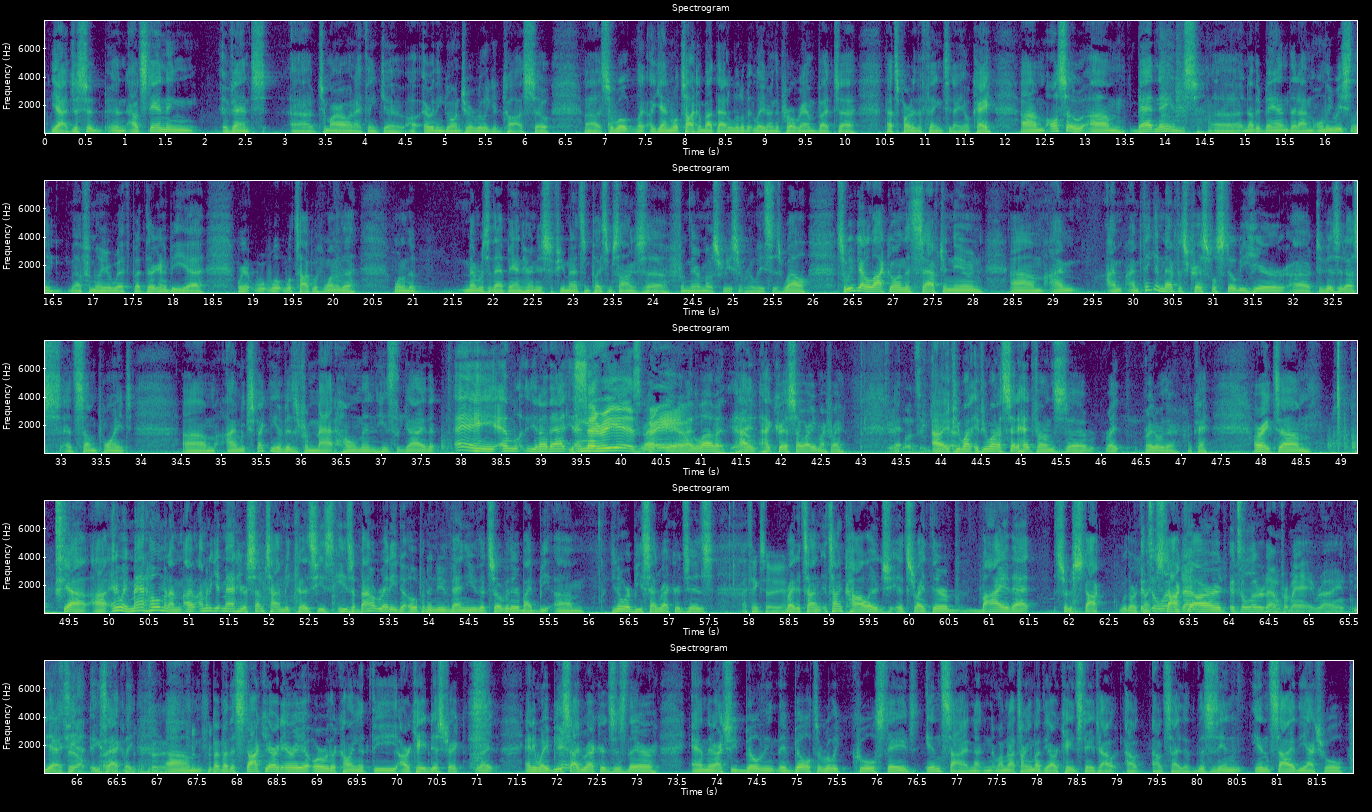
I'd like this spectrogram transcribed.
yeah, just a, an outstanding event uh, tomorrow, and I think uh, everything going to a really good cause. So, uh, so we'll again we'll talk about that a little bit later in the program, but uh, that's part of the thing today. Okay. Um, also, um, Bad Names, uh, another band that I'm only recently uh, familiar with, but they're going to be. We're, we'll, we'll talk with one of the one of the members of that band here in just a few minutes and play some songs uh, from their most recent release as well. So we've got a lot going this afternoon. Um, I'm I'm I'm thinking Memphis Chris will still be here uh, to visit us at some point. Um, I'm expecting a visit from Matt Homan. He's the guy that hey, and you know that you And there he is, right there. I love it. Yeah. Hi, hi, Chris. How are you, my friend? Once again. Uh, if you want, if you want a set of headphones, uh, right, right over there. Okay. All right. Um, yeah. Uh, anyway, Matt Homan. I'm, I'm going to get Matt here sometime because he's he's about ready to open a new venue that's over there by. B, um, you know where B Side Records is, I think so. Yeah. right? It's on it's on College. It's right there by that sort of stock with our It's a stockyard. Down, it's a letter down from A, right? Yeah, Still. yeah, exactly. That's what it is. Um, but by the Stockyard area, or they're calling it the Arcade District, right? Anyway, B Side Yeah. Records is there, and they're actually building. They've built a really cool stage inside. Not, I'm not talking about the arcade stage out, out outside. Of, this is in inside the actual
